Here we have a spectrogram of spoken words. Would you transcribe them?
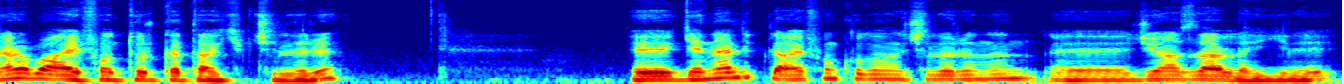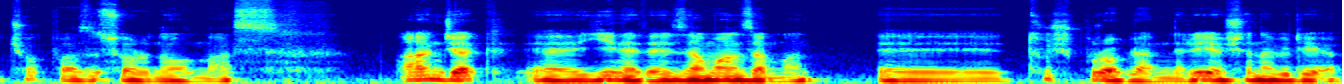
Merhaba iPhone Turka takipçileri. Ee, genellikle iPhone kullanıcılarının e, cihazlarla ilgili çok fazla sorunu olmaz. Ancak e, yine de zaman zaman e, tuş problemleri yaşanabiliyor.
